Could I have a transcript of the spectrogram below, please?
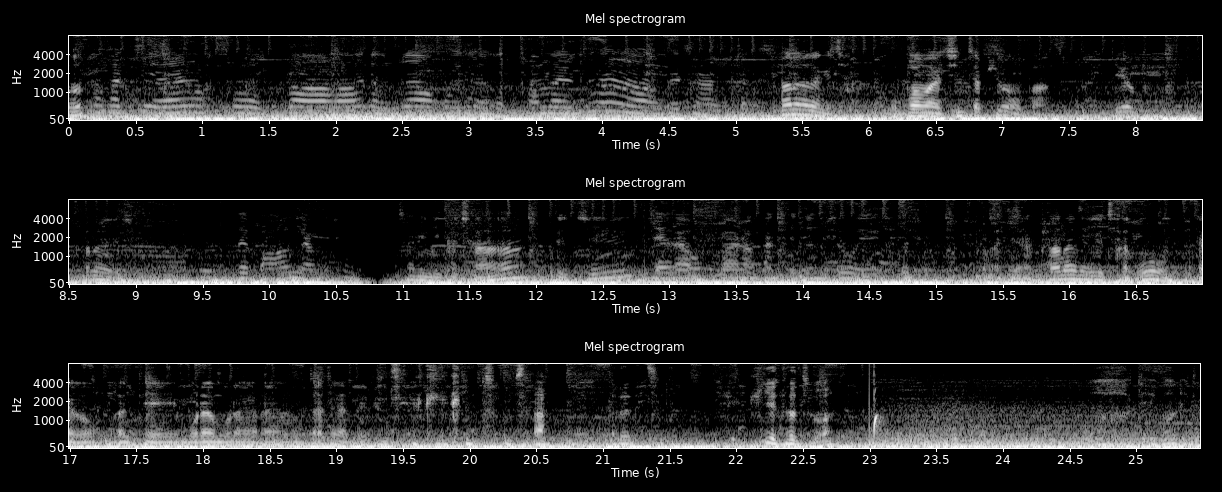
오빠 어? 다 같이 여행 갔고 오빠가 혼자 운전하고 있어서 잠을 편안하게 잤어. 편안하게 자. 오빠 말 진짜 피곤 오빠. 편안하게 자. 내 마음이 안 편해. 잠이니까 자. 됐지? 내가 오빠랑 같이 눈 뜨고 있고 싶어. 아니야 편안하게 자고 내가 오빠한테 뭐라 뭐라랑 짜증 안 내는데 그니까 좀 자. 그렇지. 그게 더 좋아. 와 대박이다.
